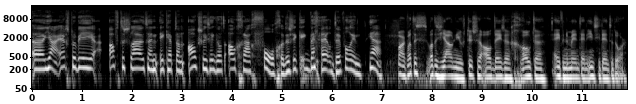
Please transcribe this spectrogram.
uh, ja, ergens probeer je af te sluiten. En ik heb dan ook zoiets, ik wil het ook graag volgen. Dus ik, ik ben er heel dubbel in, ja. Mark, wat is, wat is jouw nieuws tussen al deze grote evenementen en incidenten door?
